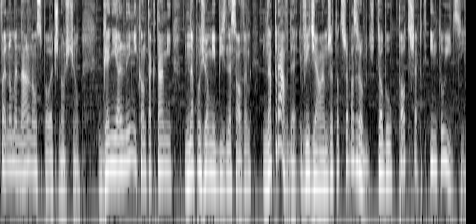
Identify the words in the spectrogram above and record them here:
fenomenalną społecznością, genialnymi kontaktami na poziomie biznesowym. Naprawdę wiedziałem, że to trzeba zrobić. To był potrzebt intuicji.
